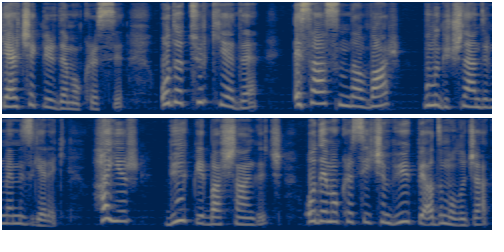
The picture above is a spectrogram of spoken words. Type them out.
gerçek bir demokrasi. O da Türkiye'de esasında var. Bunu güçlendirmemiz gerek. Hayır, büyük bir başlangıç. O demokrasi için büyük bir adım olacak.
